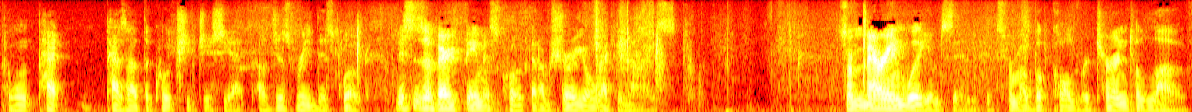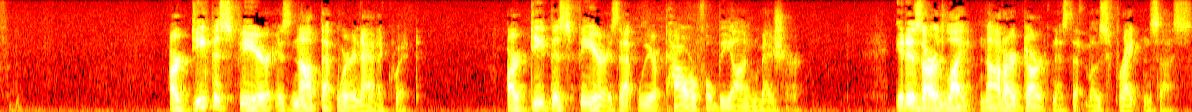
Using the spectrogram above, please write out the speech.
I won't pat, pass out the quote sheet just yet. I'll just read this quote. This is a very famous quote that I'm sure you'll recognize. From Marianne Williamson. It's from a book called Return to Love. Our deepest fear is not that we're inadequate. Our deepest fear is that we are powerful beyond measure. It is our light, not our darkness, that most frightens us.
